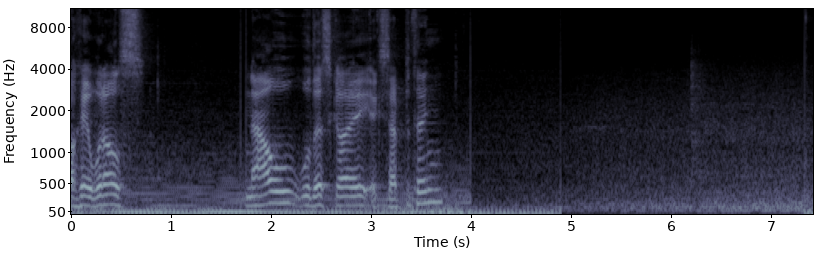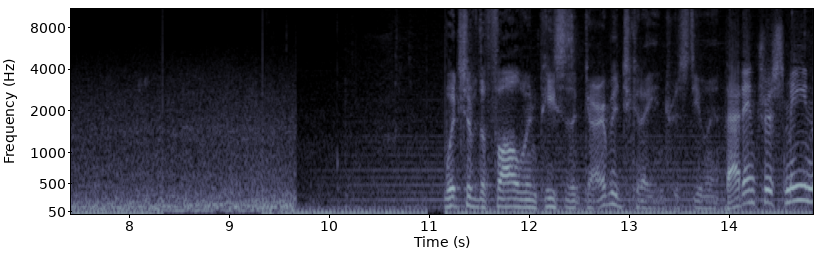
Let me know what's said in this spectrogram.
Okay, what else? Now, will this guy accept the thing? Which of the following pieces of garbage could I interest you in? That interests me.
